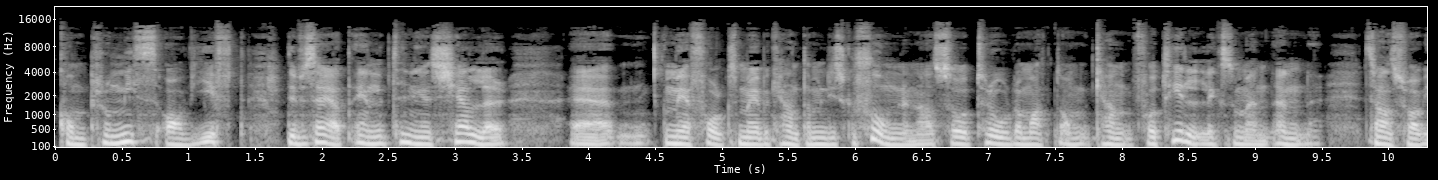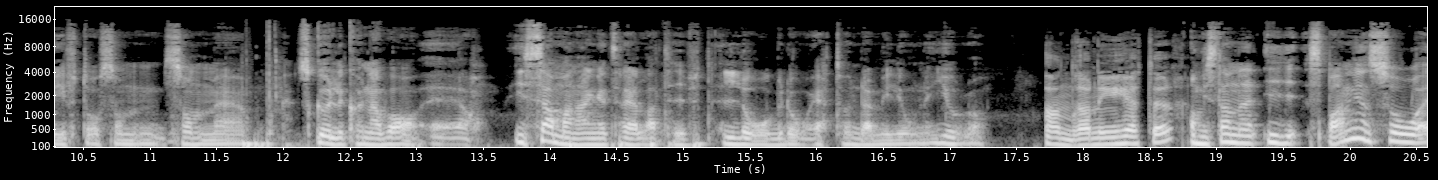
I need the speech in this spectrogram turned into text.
kompromissavgift. Det vill säga att enligt tidningens källor Eh, med folk som är bekanta med diskussionerna så tror de att de kan få till liksom en, en transferavgift då som, som eh, skulle kunna vara eh, i sammanhanget relativt låg då, 100 miljoner euro. Andra nyheter? Om vi stannar i Spanien så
